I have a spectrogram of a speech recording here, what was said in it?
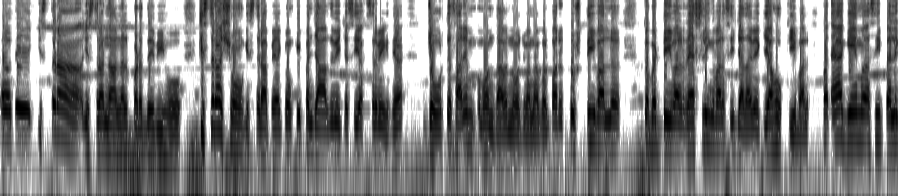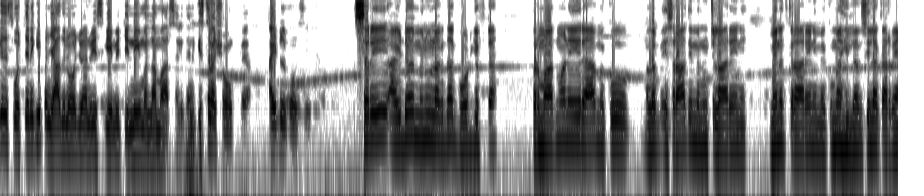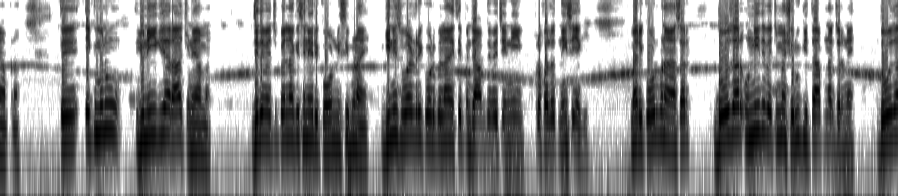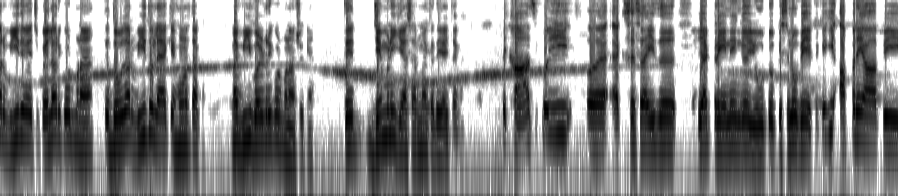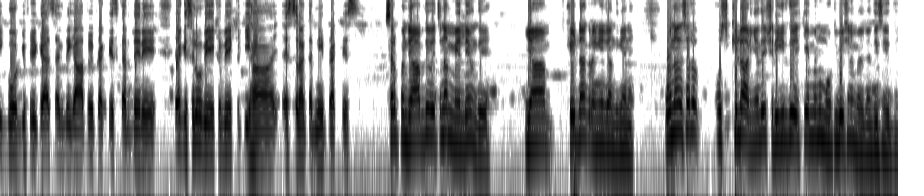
ਤੇ ਕਿਸ ਤਰ੍ਹਾਂ ਜਿਸ ਤਰ੍ਹਾਂ ਨਾਲ ਨਾਲ ਪੜ੍ਹਦੇ ਵੀ ਹੋ? ਕਿਸ ਤਰ੍ਹਾਂ ਸ਼ੌਂਕ ਇਸ ਤਰ੍ਹਾਂ ਪਿਆ? ਕਿਉਂਕਿ ਪੰਜਾਬ ਦੇ ਵਿੱਚ ਅਸੀਂ ਅਕਸਰ ਵੇਖਦੇ ਹਾਂ, ਜ਼ੋਰ ਤੇ ਸਾਰੇ ਹੁੰਦਾ ਵਾ ਨੌਜਵਾਨਾਂ ਕੋਲ, ਪਰ ਕੁਸ਼ਤੀ ਵੱਲ, ਕਬੱਡੀ ਵੱਲ ਰੈਸਲਿੰਗ ਵੱਲ ਅਸੀਂ ਜ਼ਿਆਦਾ ਵੇਖਿਆ ਹੋਕੀ ਵੱਲ। ਪਰ ਇਹ ਗੇਮ ਅਸੀਂ ਪਹਿਲੇ ਕਦੇ ਸੋਚਿਆ ਨਹੀਂ ਕਿ ਪੰਜਾਬ ਦੇ ਨੌਜਵਾਨ ਵੀ ਇਸ ਗੇਮ ਵਿੱਚ ਇੰਨੀ ਮੱਲਾ ਮਾਰ ਸਕਦੇ ਨੇ। ਕਿਸ ਤਰ੍ਹਾਂ ਸ਼ੌਂਕ ਪਿਆ? ਆਈਡਲ ਕੌਣ ਸੀ? ਸਰ ਇਹ ਆਈਡਲ ਮੈਨੂੰ ਲੱਗਦਾ ਗੋਡ ਗਿਫਟ ਹੈ। ਪਰਮਾਤਮਾ ਨੇ ਇਹ ਰਾਹ ਮੇਰੇ ਕੋ ਮਤਲਬ ਇਸ ਰਾਹ ਤੇ ਮੈਨੂੰ ਚਲਾ ਰਹੇ ਨੇ, ਮਿਹਨਤ ਕਰਾ ਰਹੇ ਨੇ, ਮੇਰੇ ਕੋ ਮੈਂ ਹੀਲਾ ਵਸੀਲਾ ਕਰ ਰਿਹਾ ਆਪਣਾ। ਤੇ ਇੱਕ ਮੈਨੂੰ ਯੂਨੀਕ ਜਿਹਾ ਰਾਹ ਚੁਣਿਆ ਮੈਂ, ਜਿਹਦੇ ਵਿੱਚ ਪਹਿਲਾਂ ਕਿਸੇ ਨੇ ਰਿਕਾਰਡ ਨਹੀਂ ਸੀ ਬਣਾਏ। ਗਿਨੀਸ ਵਰਲਡ ਰਿਕਾਰਡ ਪਹਿਲਾਂ ਇੱਥੇ ਪੰਜਾਬ ਦੇ ਵਿੱਚ ਇੰਨੀ ਪ੍ਰਫੁੱਲਤ ਨਹੀਂ ਸੀ ਹੈਗੀ। ਮੈਂ ਰਿਕਾਰਡ ਬਣਾਇਆ ਸਰ 2019 ਦੇ ਵਿੱਚ ਮੈਂ ਸ਼ੁਰੂ ਕੀਤਾ ਆਪਣਾ ਜਰਨੇ 2020 ਦੇ ਵਿੱਚ ਪਹਿਲਾ ਰਿਕਾਰਡ ਬਣਾਇਆ ਤੇ 2020 ਤੋਂ ਲੈ ਕੇ ਹੁਣ ਤੱਕ ਮੈਂ 20 ਵਰਲਡ ਰਿਕਾਰਡ ਬਣਾ ਚੁੱਕਿਆ। ਤੇ ਜਿਮ ਨਹੀਂ ਗਿਆ ਸਰ ਮੈਂ ਕਦੇ ਅਜੇ ਤੱਕ। ਤੇ ਖਾਸ ਕੋਈ ਐਕਸਰਸਾਈਜ਼ ਜਾਂ ਟ੍ਰੇਨਿੰਗ YouTube ਕਿਸੇ ਨੂੰ ਵੇਖ ਕੇ ਕਿ ਆਪਣੇ ਆਪ ਹੀ ਗੋਡ ਗਿਫਟ ਕਹਿ ਸਕਦੇ ਕਿ ਆਪ ਹੀ ਪ੍ਰੈਕਟਿਸ ਕਰਦੇ ਰਹੇ ਜਾਂ ਕਿਸੇ ਨੂੰ ਵੇਖ ਵੇਖ ਕਿ ਹਾਂ, ਇਸ ਤਰ੍ਹਾਂ ਕਰਨੀ ਪ੍ਰੈਕਟਿਸ ਸਰ, ਪੰਜਾਬ ਦੇ ਵਿੱਚ ਨਾ ਮੇਲੇ ਹੁੰਦੇ ਜਾਂ ਖੇਡਾਂ ਕਰਾਈਆਂ ਜਾਂਦੀਆਂ ਨੇ। ਉਹਨਾਂ ਸਰ ਉਸ ਖਿਡਾਰੀਆਂ ਦੇ ਸਰੀਰ ਦੇਖ ਕੇ ਮੈਨੂੰ ਮੋਟੀਵੇਸ਼ਨ ਮਿਲ ਜਾਂਦੀ ਸੀ ਇਦਾਂ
